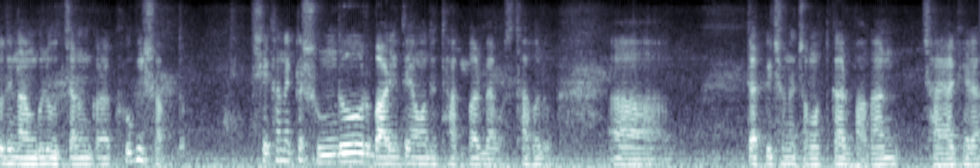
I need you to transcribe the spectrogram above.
ওদের নামগুলো উচ্চারণ করা খুবই শক্ত। সেখানে একটা সুন্দর বাড়িতে আমাদের থাকবার ব্যবস্থা হলো। তার পিছনে চমৎকার বাগান ছায়া ঘেরা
